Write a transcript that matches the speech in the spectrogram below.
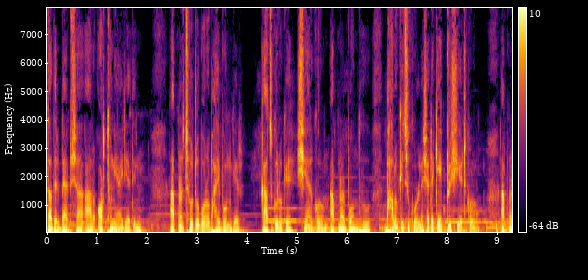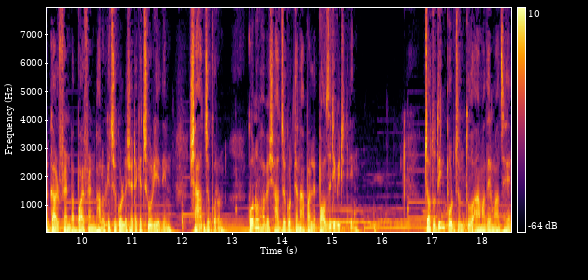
তাদের ব্যবসা আর অর্থ নিয়ে আইডিয়া দিন। আপনার ছোট বড় ভাই বোনদের কাজগুলোকে শেয়ার করুন। আপনার বন্ধু ভালো কিছু করলে সেটাকে এপ্রিসিয়েট করুন। আপনার গার্লফ্রেন্ড বা বয়ফ্রেন্ড ভালো কিছু করলে সেটাকে ছড়িয়ে দিন। সাহায্য করুন। কোনোভাবে সাহায্য করতে না পারলে পজিটিভিটি দিন। যতদিন পর্যন্ত আমাদের মাঝে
